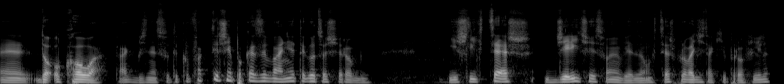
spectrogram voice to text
e, dookoła tak, biznesu, tylko faktycznie pokazywanie tego, co się robi. Jeśli chcesz dzielić się swoją wiedzą, chcesz prowadzić taki profil,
